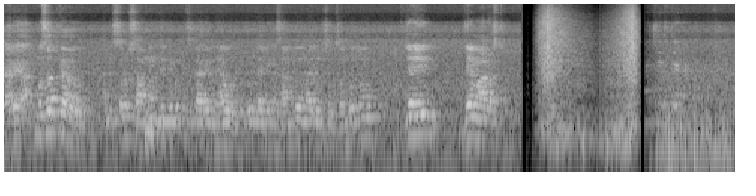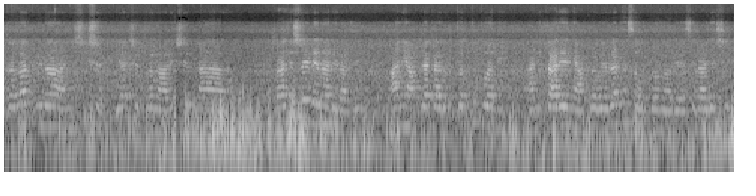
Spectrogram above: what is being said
कार्य आत्मसात करावं आणि सर्वसामान्य जनतेपर्यंत कार्य न्यावं. एवढं त्या ठिकाणी सांगतो माझ्या संपवतो जय हिंद जय महाराष्ट्र. कला क्रीडा आणि शिक्षण या क्षेत्राला आरक्षण राजश्रय देणारे राजे आणि आपल्या कार कर्तृत्वाने आणि कार्याने आपला वेगळा ठसा उमटवणारे असे राजश्री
